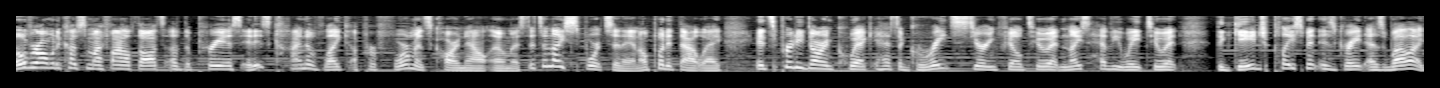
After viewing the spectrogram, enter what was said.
overall, when it comes to my final thoughts of the Prius, it is kind of like a performance car now almost. It's a nice sports sedan, I'll put it that way. It's pretty darn quick. It has a great steering feel to it, nice heavy weight to it. The gauge placement is great as well. I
